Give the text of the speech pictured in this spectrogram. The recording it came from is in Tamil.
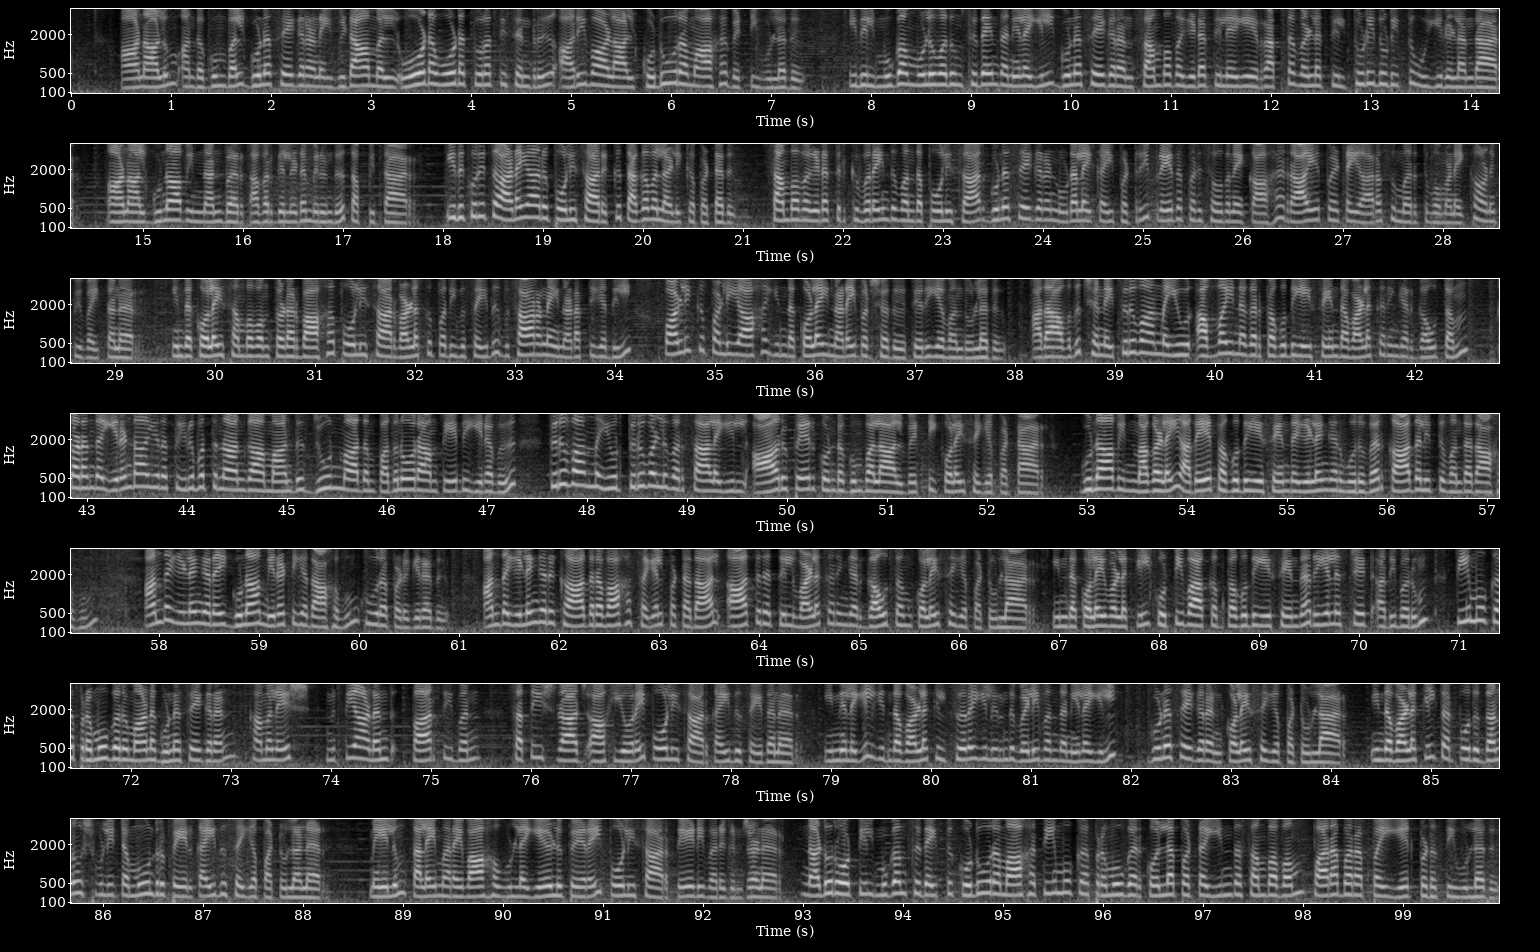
ஆனாலும் அந்த கும்பல் குணசேகரனை விடாமல் ஓட ஓட துரத்தி சென்று அரிவாளால் கொடூரமாக வெட்டியுள்ளது. இதில் முகம் முழுவதும் சிதைந்த நிலையில் குணசேகரன் சம்பவ இடத்திலேயே இரத்த வெள்ளத்தில் துடிதுடித்து உயிரிழந்தார். ஆனால் குணாவின் நண்பர் அவர்களிடமிருந்து தப்பித்தார். இது குறித்து அடையாறு போலீசாருக்கு தகவல் அளிக்கப்பட்டது. சம்பவ இடத்திற்கு விரைந்து வந்த போலீசார் குணசேகரன் உடலை கைப்பற்றி பிரேத பரிசோதனைக்காக ராயப்பேட்டை அரசு மருத்துவமனைக்கு அனுப்பி வைத்தனர். இந்த கொலை சம்பவம் தொடர்பாக போலீசார் வழக்கு பதிவு செய்து விசாரணை நடத்தியதில் பள்ளிக்கு பள்ளியாக இந்த கொலை நடைபெற்றது தெரிய வந்துள்ளது. அதாவது சென்னை திருவான்மையூர் அவ்வை நகர் பகுதியைச் சேர்ந்த வழக்கறிஞர் கௌதம் கடந்த இரண்டாயிரத்து இருபத்தி நான்காம் ஆண்டு ஜூன் மாதம் பதினோராம் தேதி இரவு திருவான்மையூர் திருவள்ளுவர் சாலையில் ஆறு பேர் கொண்ட கும்பலால் வெட்டி கொலை செய்யப்பட்டார். குணாவின் மகளை அதே பகுதியை சேர்ந்த இளைஞர் ஒருவர் காதலித்து வந்ததாகவும் அந்த இளைஞரை குணா மிரட்டியதாகவும் கூறப்படுகிறது. அந்த இளைஞருக்கு ஆதரவாக செயல்பட்டதால் ஆத்திரத்தில் வழக்கறிஞர் கௌதம் கொலை செய்யப்பட்டுள்ளார். இந்த கொலை வழக்கில் கொட்டிவாக்கம் பகுதியைச் சேர்ந்த ரியல் எஸ்டேட் அதிபரும் திமுக பிரமுகருமான குணசேகரன் கமலேஷ் நித்யானந்த் பார்த்திபன் சதீஷ் ராஜ் ஆகியோரை போலீசார் கைது செய்தனர். இந்நிலையில் இந்த வழக்கில் சிறையிலிருந்து வெளிவந்த நிலையில் குணசேகரன் கொலை செய்யப்பட்டுள்ளார். இந்த வழக்கில் தற்போது தனுஷ் உள்ளிட்ட மூன்று பேர் கைது செய்யப்பட்டுள்ளனர். மேலும் தலைமறைவாக உள்ள ஏழு பேரை போலீசார் தேடி வருகின்றனர். நடுரோட்டில் முகம் சிதைத்து கொடூரமாக திமுக பிரமுகர் கொல்லப்பட்ட இந்த சம்பவம் பரபரப்பை ஏற்படுத்தியுள்ளது.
